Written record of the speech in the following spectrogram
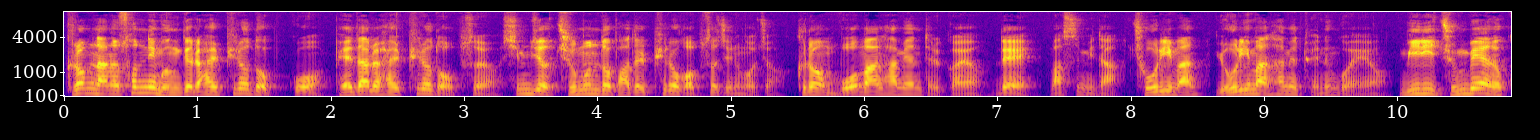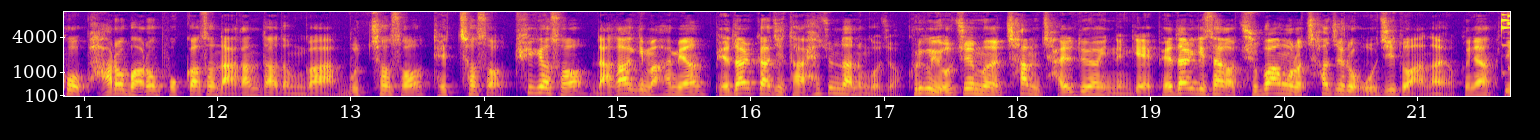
그럼 나는 손님 응대를 할 필요도 없고 배달을 할 필요도 없어요. 심지어 주문도 받을 필요가 없어지는 거죠. 그럼 뭐만 하면 될까요? 네 맞습니다. 조리만 요리만 하면 되는 거예요 미리 준비해 놓고 바로 바로 볶아서 나간다던가 무쳐서 데쳐서 튀겨서 나가기만 하면 배달까지 다 해준다는 거죠. 그리고 요즘은 참 잘 되어 있는 게 배달기사가 주방으로 찾으러 오지도 않아요. 그냥 이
